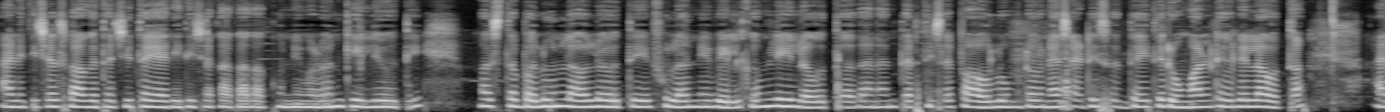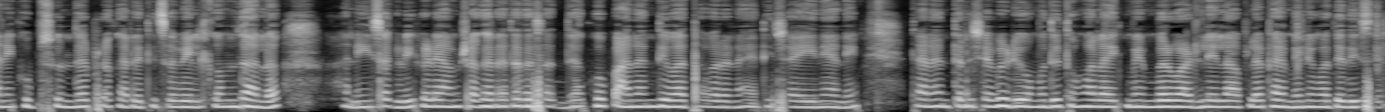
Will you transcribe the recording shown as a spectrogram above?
आणि तिच्या स्वागताची तयारी तिच्या काका काकूंनी मिळून केली होती. मस्त बलून लावले होते फुलांनी वेलकम लिहिलं होतं त्यानंतर तिचं पाऊल उमटवण्यासाठी सुद्धा इथे रुमाल ठेवलेला होता आणि खूप सुंदर प्रकारे तिचं वेलकम झालं. आणि सगळीकडे आमच्या घरात आता सध्या खूप आनंदी वातावरण आहे तिच्या येण्याने त्यानंतरच्या व्हिडिओमध्ये तुम्हाला एक मेंबर वाढलेला आपल्या फॅमिलीमध्ये दिसेल.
